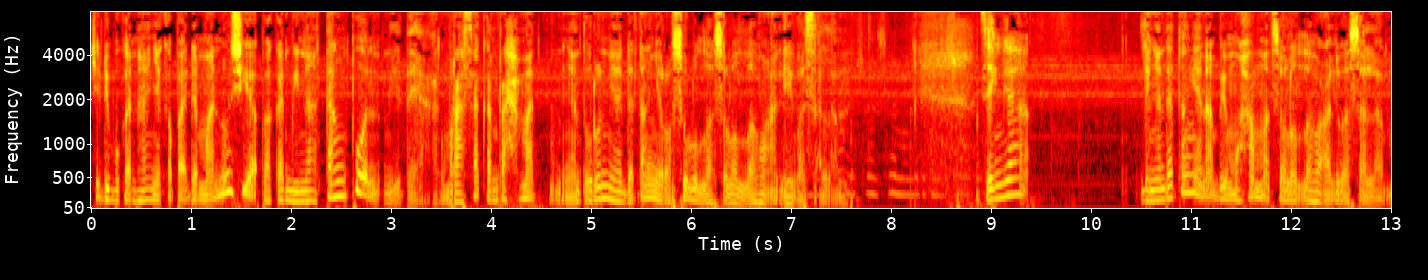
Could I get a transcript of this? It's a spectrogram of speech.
Jadi bukan hanya kepada manusia, bahkan binatang pun gitu ya merasakan rahmat dengan turunnya datangnya Rasulullah Shallallahu Alaihi Wasallam. Sehingga dengan datangnya Nabi Muhammad Shallallahu Alaihi Wasallam,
